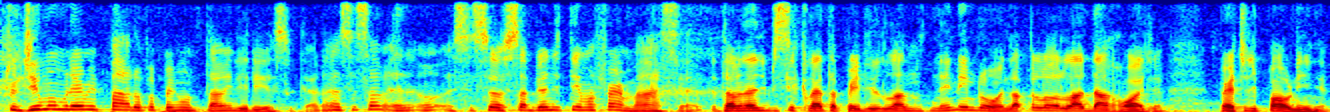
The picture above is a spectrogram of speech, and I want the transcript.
Outro dia uma mulher me parou pra perguntar o endereço, cara. Ah, você sabe, eh, se eu sabia onde tem uma farmácia. Eu tava andando de bicicleta perdido lá, nem lembro onde, lá pelo lado da Ródia, perto de Paulínia.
